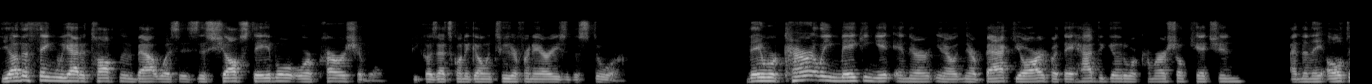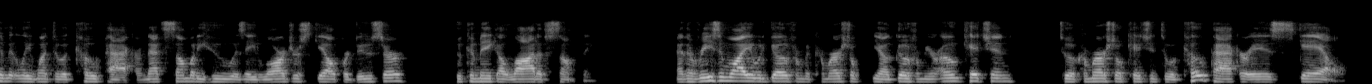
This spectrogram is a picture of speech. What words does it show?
The other thing we had to talk to them about was is this shelf stable or perishable? Because that's going to go in two different areas of the store. They were currently making it in their, you know, in their backyard, but they had to go to a commercial kitchen. And then they ultimately went to a co-packer. And that's somebody who is a larger scale producer who can make a lot of something. And the reason why you would go from a commercial, you know, go from your own kitchen to a commercial kitchen to a co-packer is scale.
